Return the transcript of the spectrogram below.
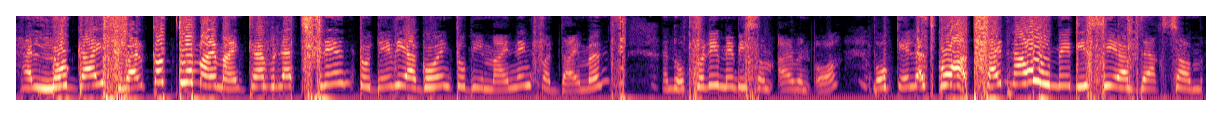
Hello guys, welcome to my Minecraft Let's Play. Today we are going to be mining for diamonds and hopefully maybe some iron ore. Okay, let's go outside now. And maybe see if there's some...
